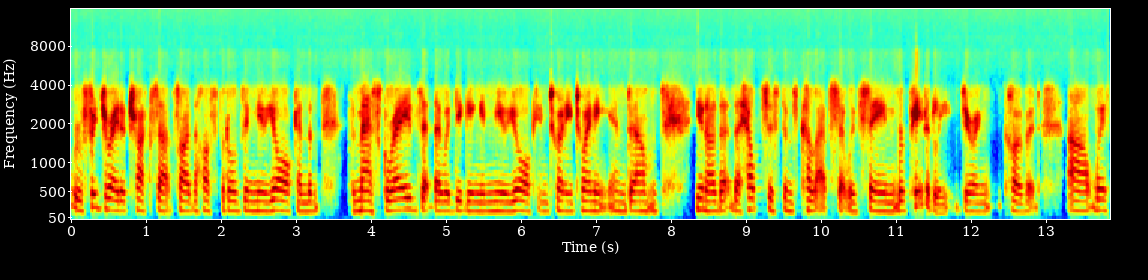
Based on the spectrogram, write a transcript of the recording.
refrigerator trucks outside the hospitals in New York and the, the mass graves that they were digging in New York in 2020, and um, you know the, the health systems collapse that we've seen repeatedly during COVID. Uh, we're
